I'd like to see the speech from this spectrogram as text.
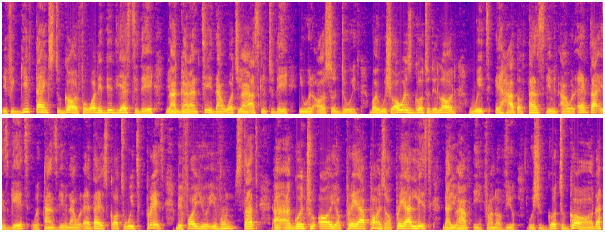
If you give thanks to God for what he did yesterday, you are guaranteed that what you are asking today, he will also do it. But we should always go to the Lord with a heart of thanksgiving. I will enter his gates with thanksgiving. I will enter his courts with praise. Before you even start uh, uh, going through all your prayer points or prayer list that you have in front of you, we should go to God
